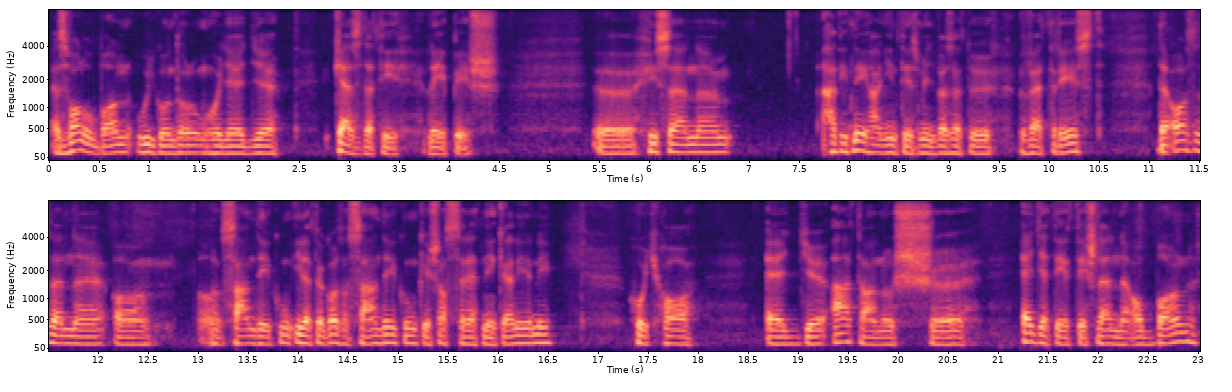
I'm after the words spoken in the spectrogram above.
Ez valóban úgy gondolom, hogy egy kezdeti lépés, hiszen hát itt néhány intézményvezető vett részt, de az lenne a a szándékunk, illetve az a szándékunk, és azt szeretnénk elérni, hogyha egy általános egyetértés lenne abban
